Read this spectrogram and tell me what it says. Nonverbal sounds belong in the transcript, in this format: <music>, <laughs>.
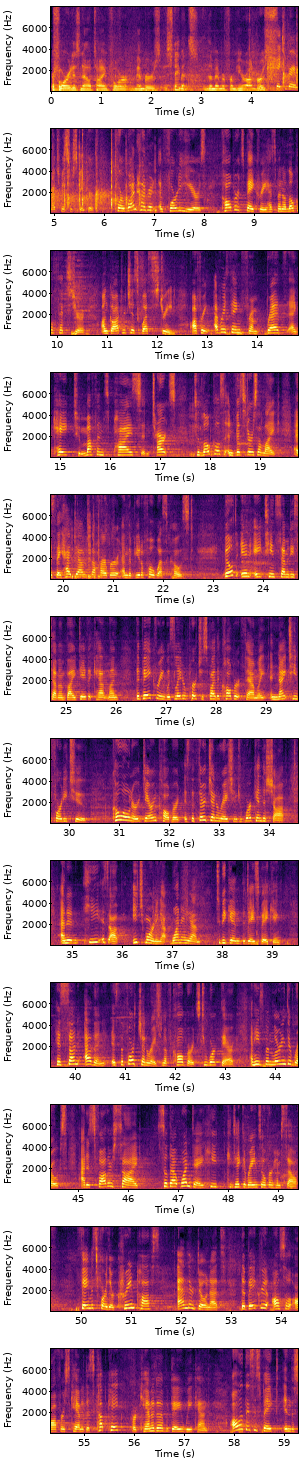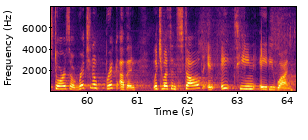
Therefore, it is now time for members' statements. The member from Huron, Bruce. Thank you very much, Mr. Speaker. For 140 years, Culbert's Bakery has been a local fixture on Goderich's West Street, offering everything from breads and cake to muffins, pies and tarts to locals and visitors alike as they head down to the harbour and the beautiful West Coast. Built in 1877 by David Cantlin, the bakery was later purchased by the Culbert family in 1942. Co-owner Darren Culbert is the third generation to work in the shop, and he is up each morning at 1 a.m. to begin the day's baking. His son, Evan, is the fourth generation of Culberts to work there, and he's been learning the ropes at his father's side so that one day he can take the reins over himself. Famous for their cream puffs and their donuts, the bakery also offers Canada's Cupcake for Canada Day weekend. All of this is baked in the store's original brick oven, which was installed in 1881.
